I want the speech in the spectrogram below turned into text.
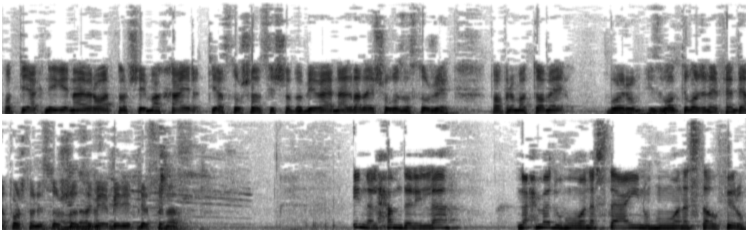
Od tija knjige najverovatno će ima hajr, tija slušalci što dobivaju nagrada i što go zaslužuje. Pa prema tome Bojrum, izvolite uvažene Efendi, a poštovani slušalci, vi vidite se nas. إن الحمد لله نحمده ونستعينه ونستغفره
